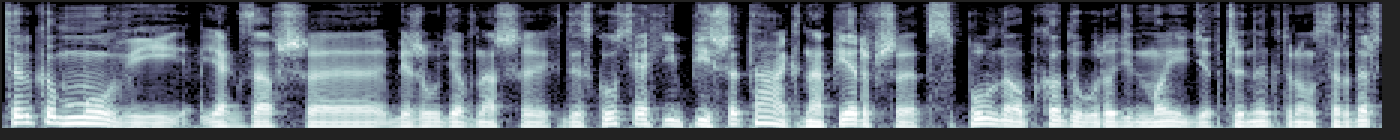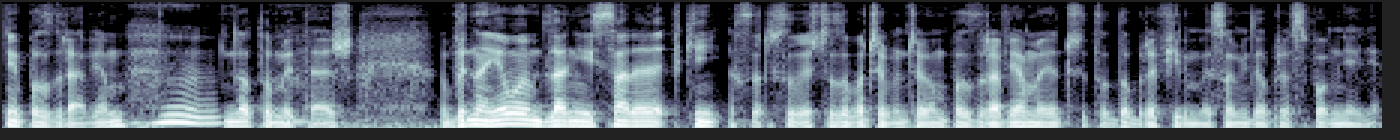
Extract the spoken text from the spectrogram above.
Tylko mówi, jak zawsze bierze udział w naszych dyskusjach i pisze tak, na pierwsze wspólne obchody urodzin mojej dziewczyny, którą serdecznie pozdrawiam, no to my też, wynająłem dla niej salę w kinie, zresztą jeszcze zobaczymy, czy ją pozdrawiamy, czy to dobre filmy są i dobre wspomnienie.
